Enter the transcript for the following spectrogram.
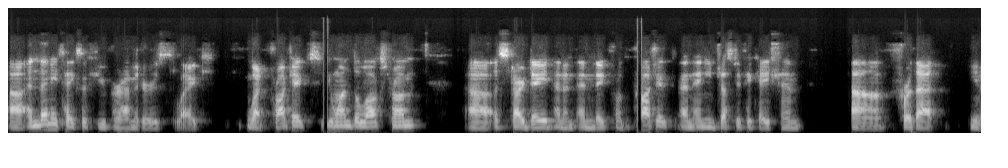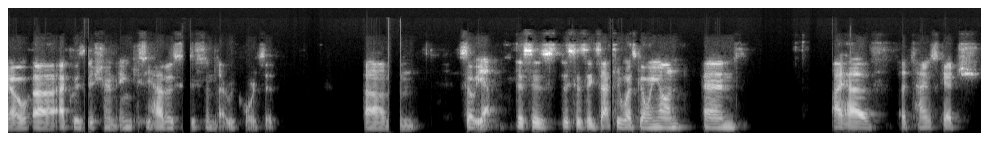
Uh, and then it takes a few parameters like what project you want the logs from, uh, a start date and an end date for the project, and any justification uh, for that you know uh, acquisition in case you have a system that records it. Um, so yeah, this is this is exactly what's going on, and I have a time sketch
